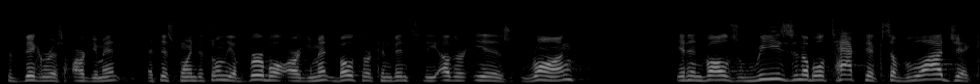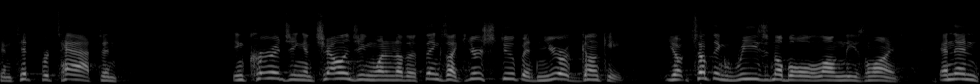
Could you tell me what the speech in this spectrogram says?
It's a vigorous argument. At this point, it's only a verbal argument. Both are convinced the other is wrong. It involves reasonable tactics of logic and tit for tat and encouraging and challenging one another. Things like, you're stupid and you're a gunky. You know, something reasonable along these lines. And then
